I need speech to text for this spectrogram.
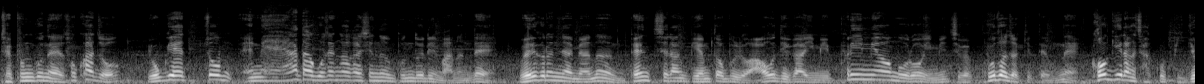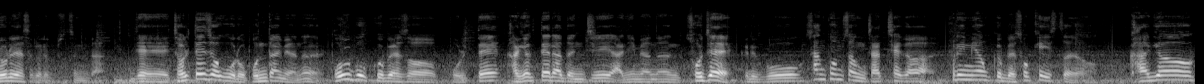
제품군에 속하죠. 요게 좀 애매하다고 생각하시는 분들이 많은데 왜 그러냐면은 벤츠랑 BMW, 아우디가 이미 프리미엄으로 이미지가 굳어졌기 때문에 거기랑 자꾸 비교를 해서 그렇습니다. 이제 절대적으로 본다면은 볼보급에서 볼 때 가격대라든지 아니면은 소재 그리고 상품성 자체가 프리미엄급에 속해 있어요. 가격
